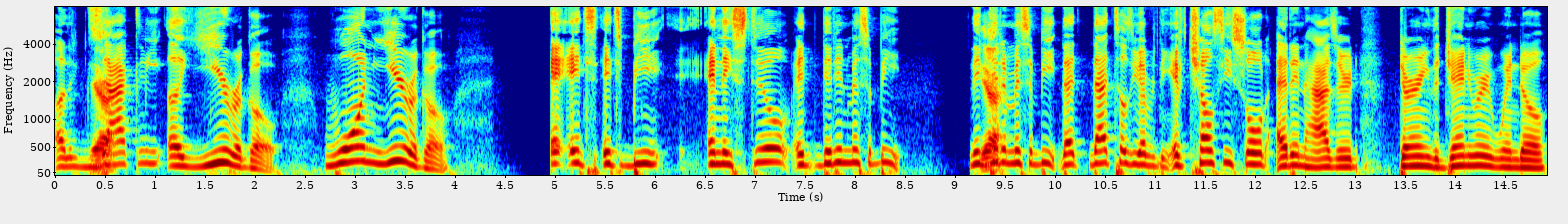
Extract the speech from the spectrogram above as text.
exactly a year ago, one year ago, it, it's it's be, and they still it they didn't miss a beat. They Yeah. didn't miss a beat. That that tells you everything. If Chelsea sold Eden Hazard during the January window,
